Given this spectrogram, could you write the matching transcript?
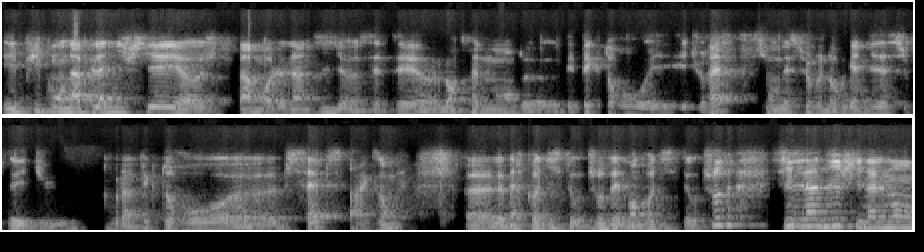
et puis qu'on a planifié, euh, je sais pas moi, le lundi, euh, c'était euh, l'entraînement de, des pectoraux et, du reste, si on est sur une organisation, et du pectoraux, biceps par exemple, le mercredi c'était autre chose et le vendredi c'était autre chose. Si le lundi finalement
